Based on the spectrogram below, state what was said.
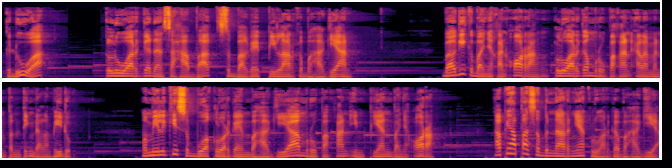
Kedua, keluarga dan sahabat sebagai pilar kebahagiaan. Bagi kebanyakan orang, keluarga merupakan elemen penting dalam hidup. Memiliki sebuah keluarga yang bahagia merupakan impian banyak orang. Tapi apa sebenarnya keluarga bahagia?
